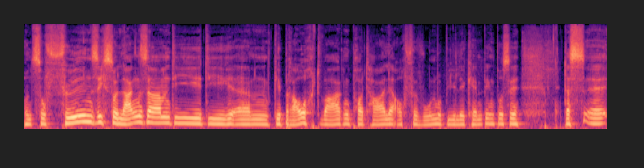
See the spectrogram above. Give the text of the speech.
Und so füllen sich so langsam die, die ähm, Gebrauchtwagenportale auch für Wohnmobile, Campingbusse. Das äh,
